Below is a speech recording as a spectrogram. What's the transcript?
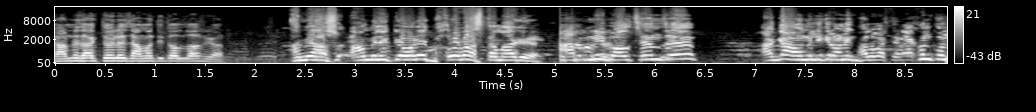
সামনে থাকতে হলে জামাতি দল দরকার। আমি আওয়ামী লীগকে অনেক ভালোবাসতাম আগে। আপনি বলছেন যে আগে আওয়ামী লীগের অনেক ভালোবাসতেন। এখন কোন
